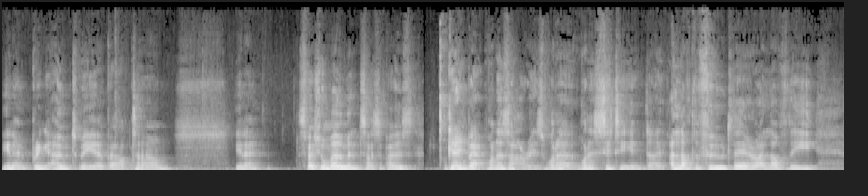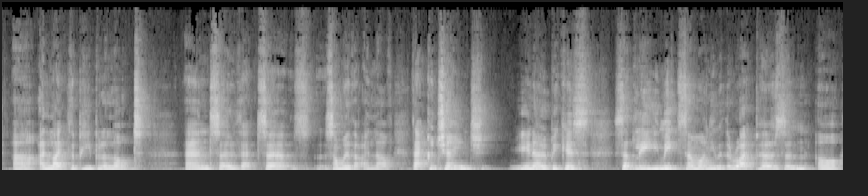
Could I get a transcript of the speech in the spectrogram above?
you know, bring it home to me about, um, you know, special moments, I suppose. Going back, Buenos Aires, what a what a city, and I, I love the food there. I love the, uh, I like the people a lot, and so that's uh, somewhere that I love. That could change you know, because suddenly you meet someone, you're with the right person, or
